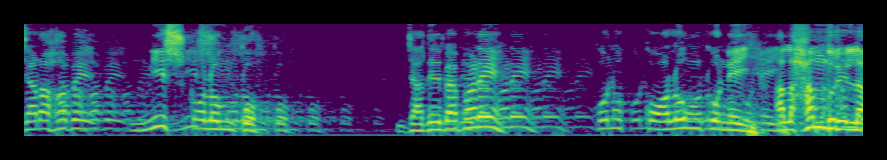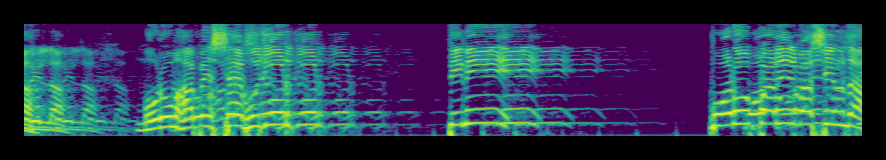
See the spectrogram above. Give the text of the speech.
যারা হবে নিষ্কলঙ্ক। যাদের ব্যাপারে কোনো কলঙ্ক নেই। আলহামদুলিল্লাহ। মরুম হাফেজ সাহেব, হুজুর, তিনি পরপারের বাসিন্দা।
